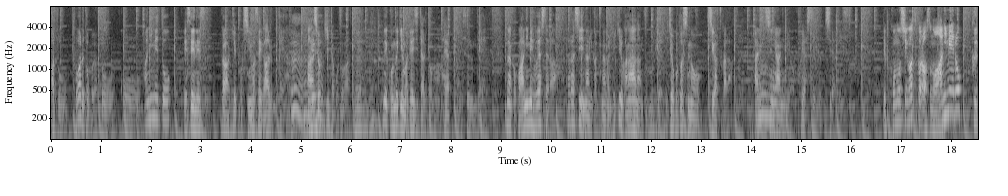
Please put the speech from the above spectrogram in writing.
あととあるところだとこうアニメと SNS が結構親和性があるみたいな話を聞いたことがあって。でこんだけ今デジタルとかが流行ってたりするんでなんかこうアニメ増やしたら新しい何かつながりできるかななんて思って一応今年の4月から、新アニメを増やしている次第です。でこの4月からそのアニメロック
